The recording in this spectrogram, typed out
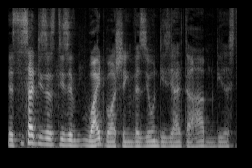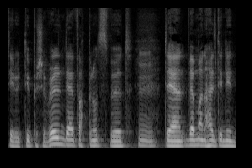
es ist halt dieses, diese Whitewashing-Version, die sie halt da haben, dieser stereotypische Willen, der einfach benutzt wird, hm. der, wenn man halt in den,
